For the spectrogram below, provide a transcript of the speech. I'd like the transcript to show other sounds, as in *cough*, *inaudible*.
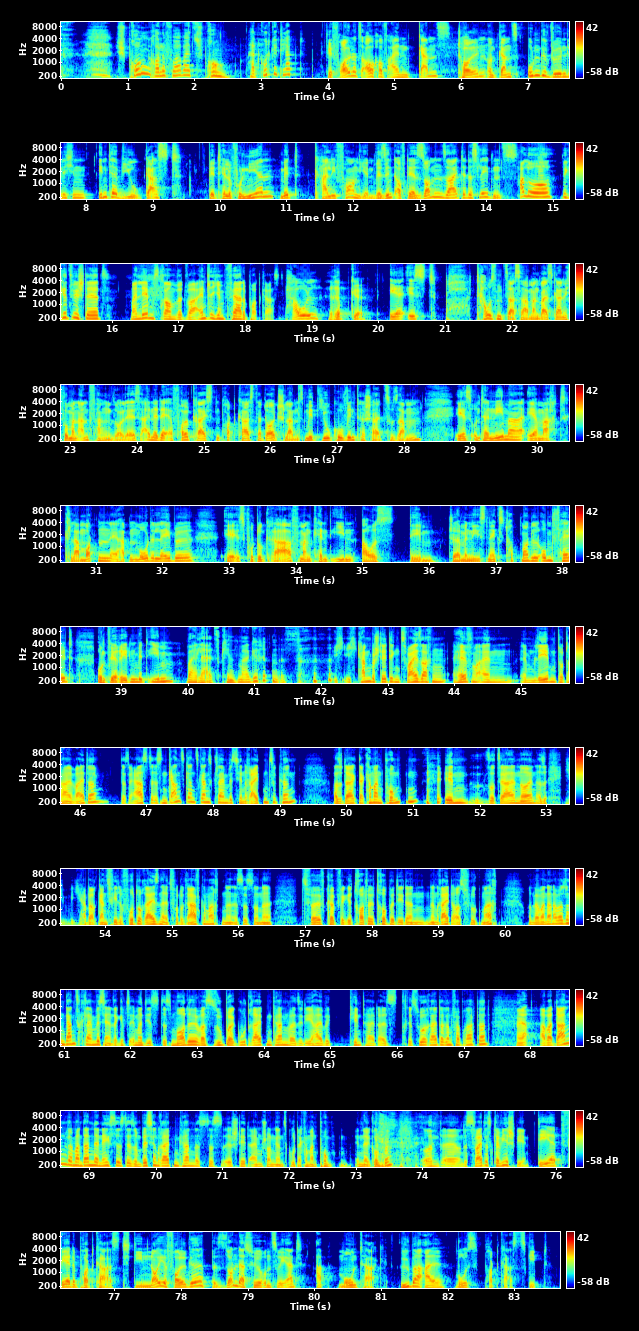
Sprung, Rolle vorwärts, Sprung. Hat gut geklappt. Wir freuen uns auch auf einen ganz tollen und ganz ungewöhnlichen Interviewgast. Wir telefonieren mit Kalifornien. Wir sind auf der Sonnenseite des Lebens. Hallo, wie geht's, wie steht's? Mein Lebenstraum wird wahr, endlich im Pferdepodcast. Paul Ripke. Er ist boah, Tausendsasser, man weiß gar nicht, wo man anfangen soll. Er ist einer der erfolgreichsten Podcaster Deutschlands mit Joko Winterscheid zusammen. Er ist Unternehmer, er macht Klamotten, er hat ein Modelabel, er ist Fotograf, man kennt ihn aus dem Germany's Next Topmodel Umfeld und wir reden mit ihm. Weil er als Kind mal geritten ist. *laughs* ich, ich kann bestätigen, zwei Sachen helfen einem im Leben total weiter. Das erste ist ein ganz, ganz, ganz klein bisschen reiten zu können. Also da, da kann man punkten *laughs* in sozialen neuen. Also ich, ich habe auch ganz viele Fotoreisen als Fotograf gemacht und dann ist es so eine zwölfköpfige Trotteltruppe, die dann einen Reitausflug macht. Und wenn man dann aber so ein ganz klein bisschen, da gibt's immer dieses, das Model, was super gut reiten kann, weil sie die halbe Kindheit als Dressurreiterin verbracht hat. Ja. Aber dann, wenn man dann der Nächste ist, der so ein bisschen reiten kann, das, das äh, steht einem schon ganz gut. Da kann man punkten in der Gruppe. *laughs* und, äh, und das zweite ist Klavierspielen. Der Pferdepodcast. Die neue Folge, besonders hörenswert, ab Montag. Überall, wo es Podcasts gibt.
